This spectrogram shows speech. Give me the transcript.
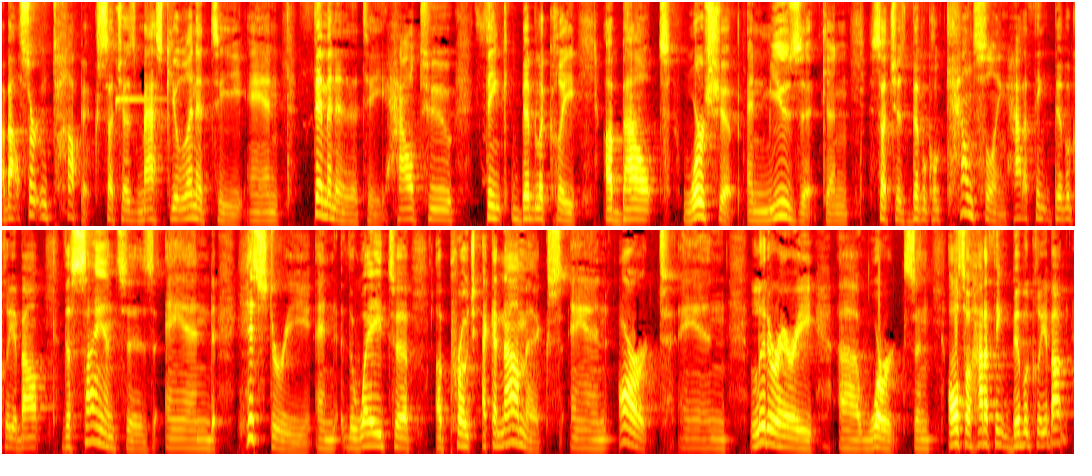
about certain topics such as masculinity and femininity, how to think biblically about worship and music and such as biblical counseling, how to think biblically about the sciences and history and the way to approach economics and art and literary uh, works and also how to think biblically about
